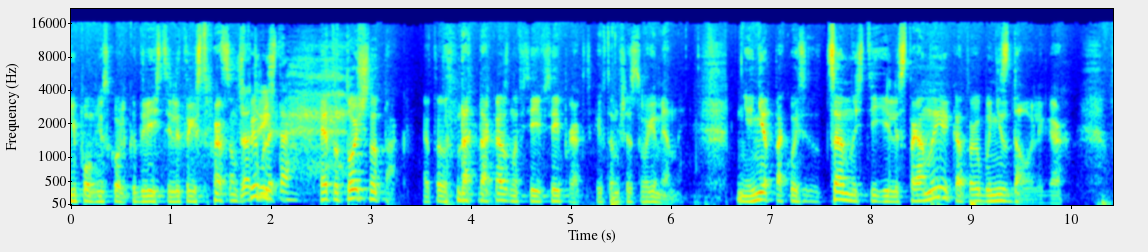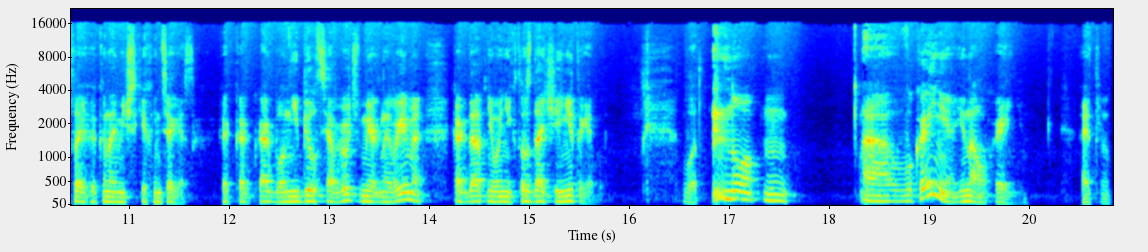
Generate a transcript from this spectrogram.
не помню сколько, 200 или 300 процентов прибыли. Это точно так. Это доказано всей, всей практикой, в том числе современной. Нет такой ценности или страны, которую бы не сдал олигарх в своих экономических интересах. Как, как, как бы он не бил себя в грудь в мирное время, когда от него никто сдачи и не требует. Вот. Но а в Украине и на Украине, это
